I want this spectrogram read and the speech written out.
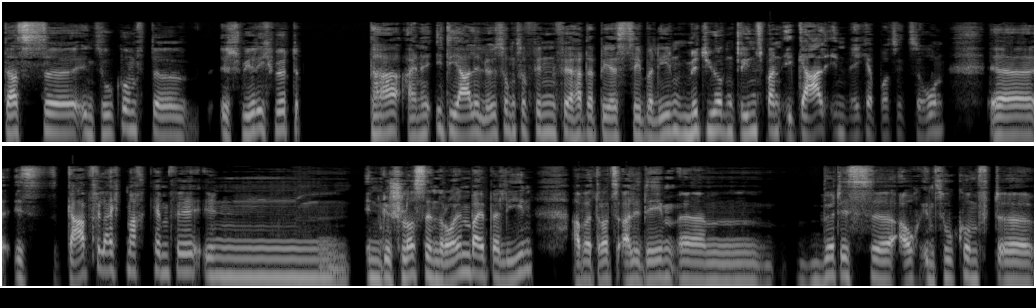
dass in Zukunft es schwierig wird, da eine ideale Lösung zu finden für Hertha BSC Berlin mit Jürgen Klinsmann, egal in welcher Position. Äh, es gab vielleicht Machtkämpfe in, in geschlossenen Räumen bei Berlin, aber trotz alledem ähm, wird es äh, auch in Zukunft äh,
